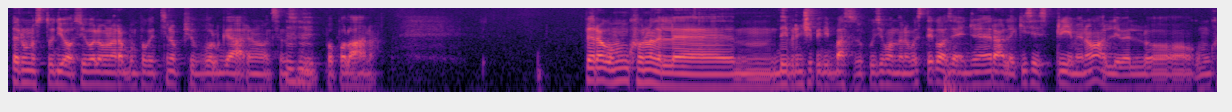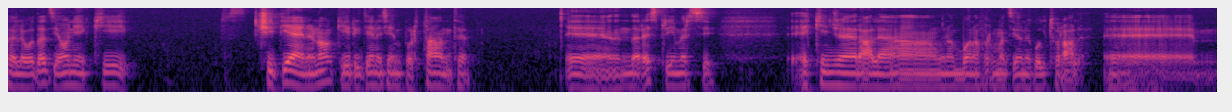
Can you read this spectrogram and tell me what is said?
per uno studioso, io volevo una roba un pochettino più volgare, no? Nel senso di Mhm. popolana. Però comunque uno delle- mh, dei principi di base su cui si fondano queste cose è in generale chi si esprime no? a livello comunque delle votazioni e chi ci tiene, no? chi ritiene sia importante eh, andare a esprimersi e chi in generale ha una buona formazione culturale. Ehm,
